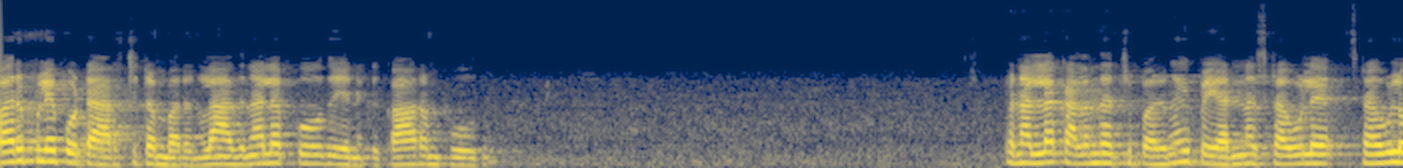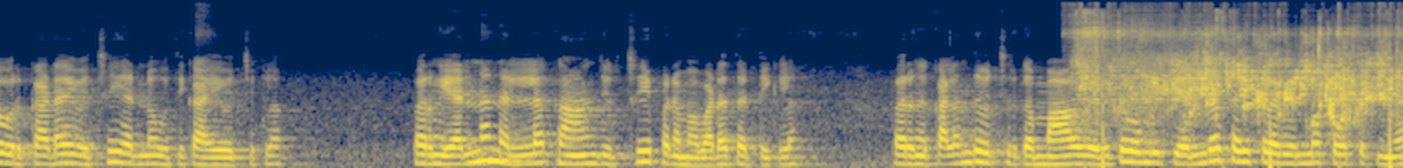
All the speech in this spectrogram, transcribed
பருப்புலேயே போட்டு அரைச்சிட்டேன் பாருங்களேன். அதனால் போதும் எனக்கு காரம் போதும். இப்போ நல்லா கலந்தாச்சு பாருங்கள் இப்போ எண்ணெய் ஸ்டவ்வில் ஸ்டவ்வில் ஒரு கடையை வச்சு எண்ணெய் ஊற்றி காய வச்சுக்கலாம். பாருங்கள் எண்ணெய் நல்லா காஞ்சிருச்சு. இப்போ நம்ம வடை தட்டிக்கலாம். பாருங்கள் கலந்து வச்சுருக்க மாவு எடுத்து உங்களுக்கு எந்த சைஸில் வேணுமோ போட்டுக்கோங்க.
